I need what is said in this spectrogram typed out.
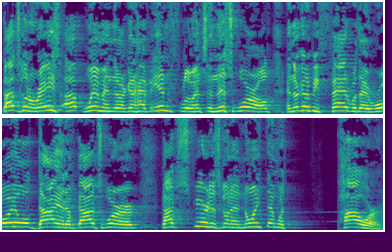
God's going to raise up women that are going to have influence in this world and they're going to be fed with a royal diet of God's Word. God's Spirit is going to anoint them with power.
